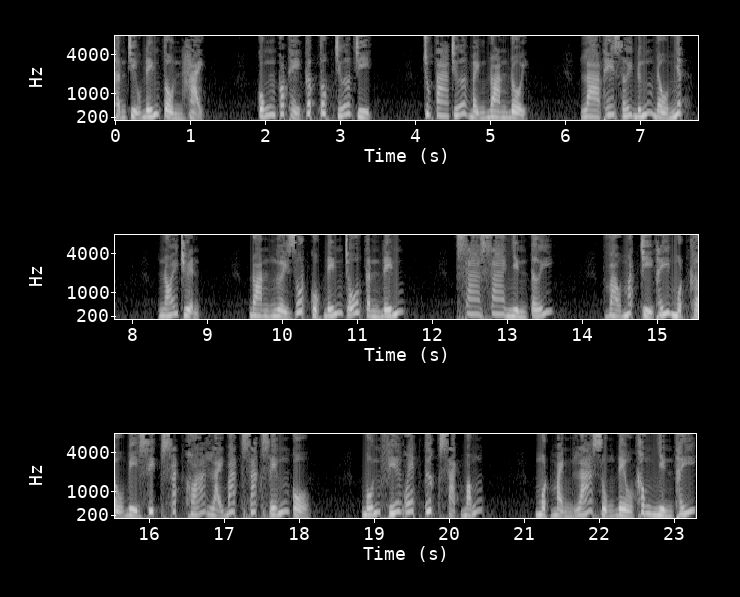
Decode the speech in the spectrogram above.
thận chịu đến tổn hại, cũng có thể cấp tốc chữa trị. chúng ta chữa bệnh đoàn đội, là thế giới đứng đầu nhất. nói chuyện, đoàn người rốt cuộc đến chỗ cần đến, xa xa nhìn tới, vào mắt chỉ thấy một khẩu bị xích sắt khóa lại bát rác giếng cổ, bốn phía quét tước sạch bóng, một mảnh lá rụng đều không nhìn thấy,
